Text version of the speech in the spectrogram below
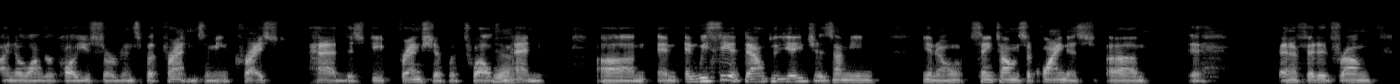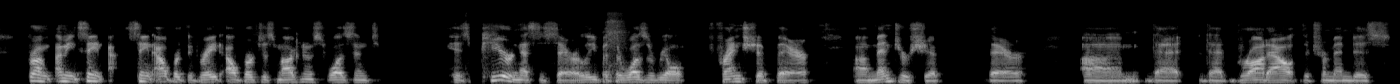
I no longer call you servants, but friends. I mean, Christ had this deep friendship with 12 yeah. men. um, and and we see it down through the ages. I mean, you know, Saint Thomas Aquinas um, eh, benefited from from. I mean, Saint Saint Albert the Great, Albertus Magnus wasn't his peer necessarily, but there was a real friendship there, uh, mentorship there um, that that brought out the tremendous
